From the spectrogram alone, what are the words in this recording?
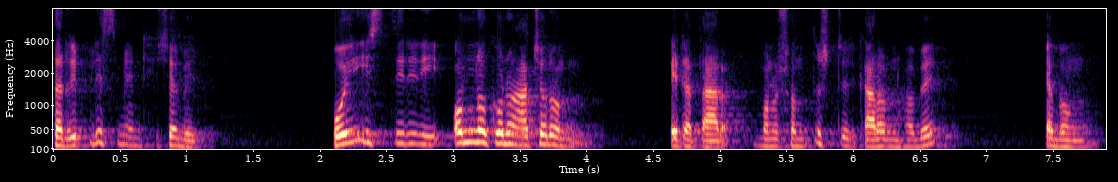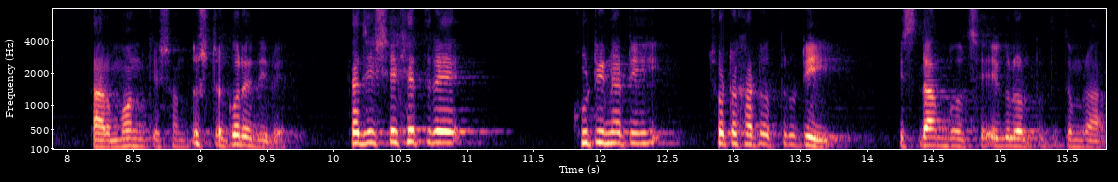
তার রিপ্লেসমেন্ট হিসেবে ওই স্ত্রীরই অন্য কোনো আচরণ এটা তার মনসন্তুষ্টির কারণ হবে এবং তার মনকে সন্তুষ্ট করে দিবে। কাজে সেক্ষেত্রে খুঁটিনাটি, ছোটোখাটো ত্রুটি, ইসলাম বলছে এগুলোর প্রতি তোমরা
